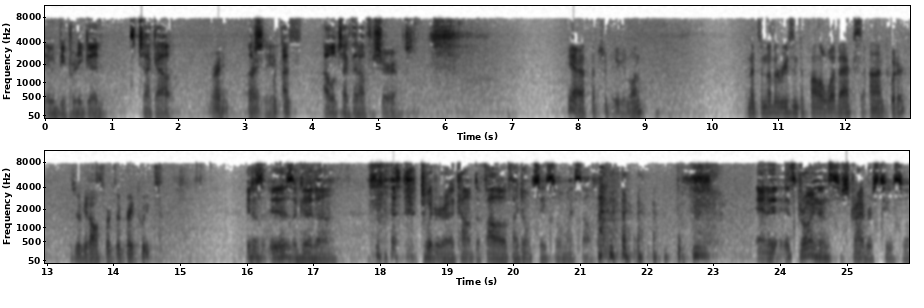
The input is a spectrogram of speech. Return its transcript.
it would be pretty good to check out. Right. Right. Actually, Which I- is, I will check that out for sure. yeah, that should be a good one. And that's another reason to follow Web Axe on Twitter, because you'll get all sorts of great tweets. It is it is a good uh, Twitter account to follow, if I don't say so myself. and it, it's growing in subscribers too, so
